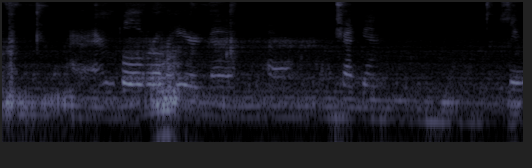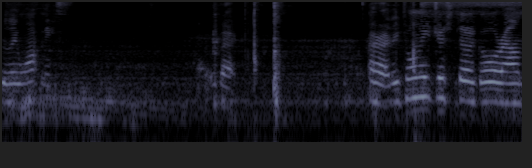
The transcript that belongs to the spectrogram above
Alright, pull over over here and go uh, check in. See where they want me. Be back. Alright, they told me just to go around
